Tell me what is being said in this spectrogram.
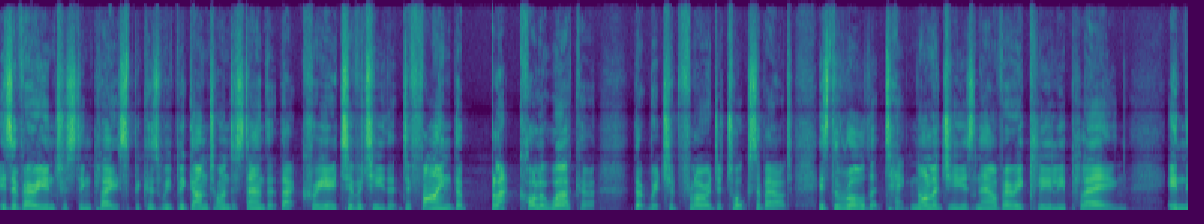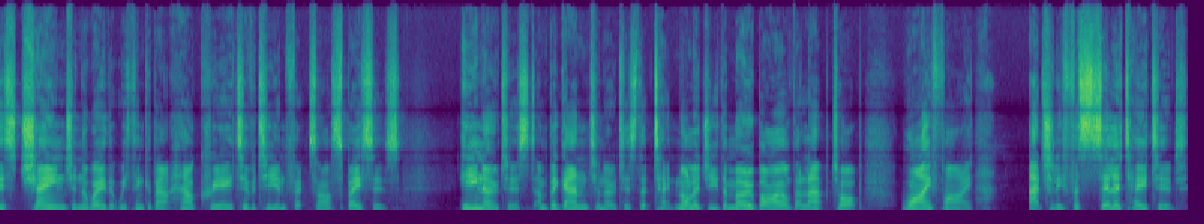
is a very interesting place because we've begun to understand that that creativity that defined the black collar worker that Richard Florida talks about is the role that technology is now very clearly playing in this change in the way that we think about how creativity infects our spaces. He noticed and began to notice that technology, the mobile, the laptop, Wi Fi, actually facilitated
